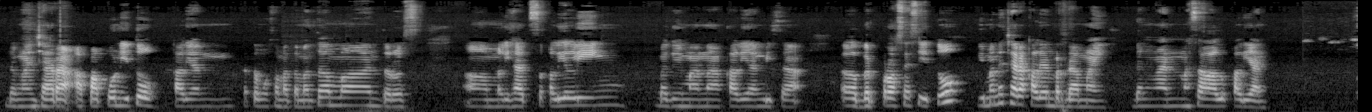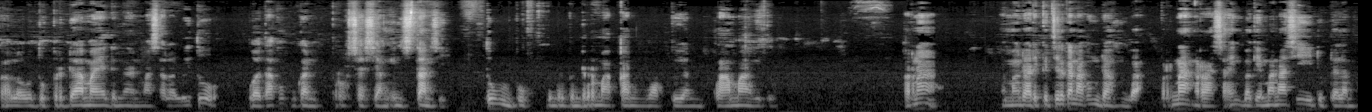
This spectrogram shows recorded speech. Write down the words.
dengan cara apa pun itu. Kalian ketemu sama teman-teman, terus uh, melihat sekeliling, bagaimana kalian bisa uh, berproses itu, gimana cara kalian berdamai dengan masa lalu kalian? Kalau untuk berdamai dengan masa lalu itu buat aku bukan proses yang instan sih. Itu bener-bener makan waktu yang lama gitu. Karena memang dari kecil kan aku udah nggak pernah ngerasain bagaimana sih hidup dalam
